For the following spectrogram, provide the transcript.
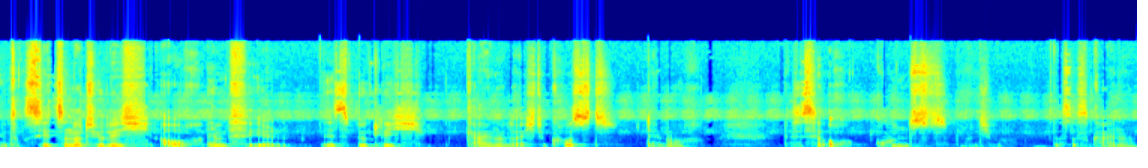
interessiert sind, natürlich auch empfehlen. Ist wirklich keine leichte Kost, dennoch. Das ist ja auch Kunst manchmal, dass es keine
